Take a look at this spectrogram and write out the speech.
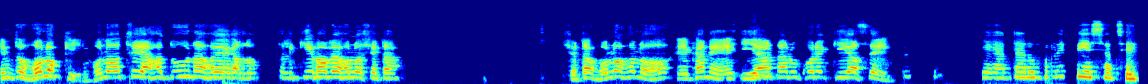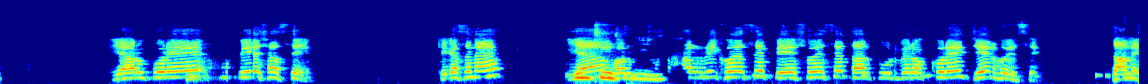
কিন্তু হলো কি? হলো হচ্ছে ইয়াহাদুনা হয়ে গেল। তাহলে কীভাবে হলো সেটা? সেটা হলো হলো এখানে ইয়াটার উপরে কি আছে? ইয়াটার উপরে পেশ আছে। ইয়ার উপরে পেশ আছে। ঠিক আছে না? ইয়া। মুতাহাররিক হয়েছে পেশ হয়েছে তার পূর্বের অক্ষরে জের হয়েছে। দালে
